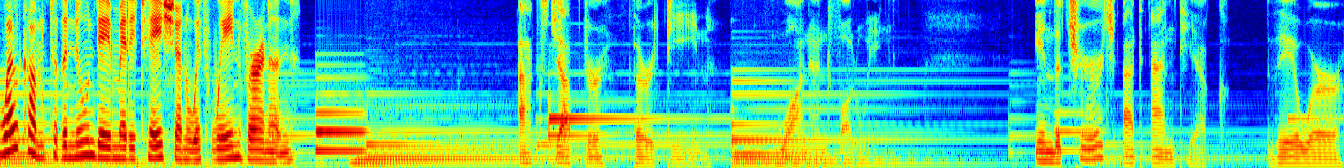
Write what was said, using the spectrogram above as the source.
Welcome to the Noonday Meditation with Wayne Vernon. Acts chapter 13, 1 and following. In the church at Antioch, there were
